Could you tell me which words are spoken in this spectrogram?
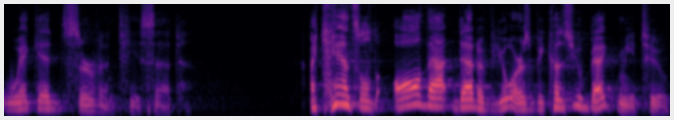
wicked servant, he said. I canceled all that debt of yours because you begged me to.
